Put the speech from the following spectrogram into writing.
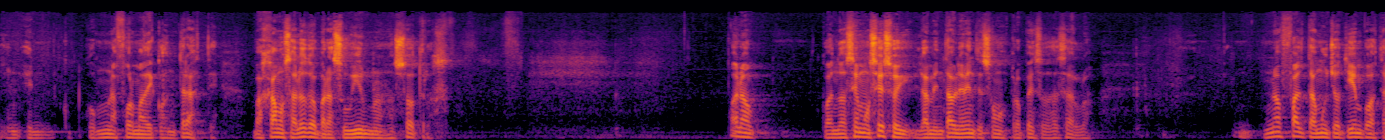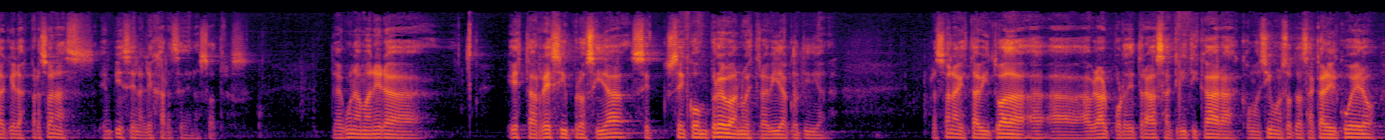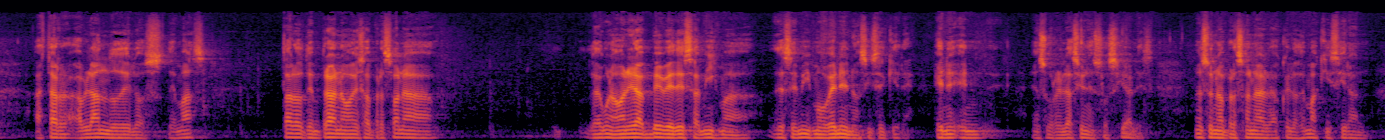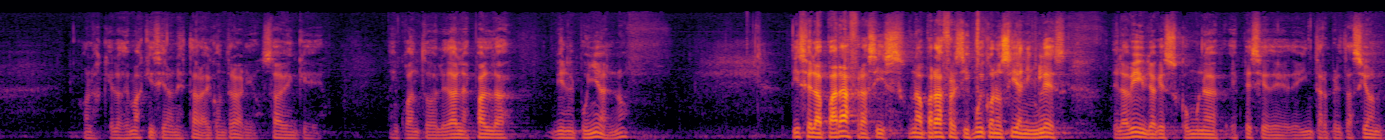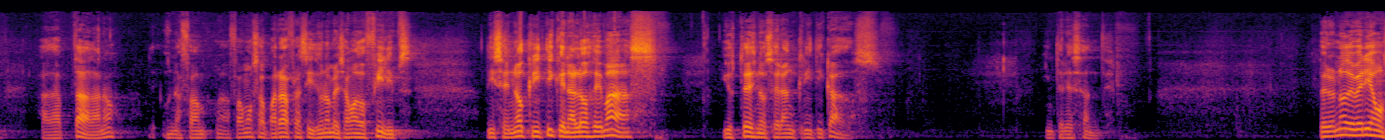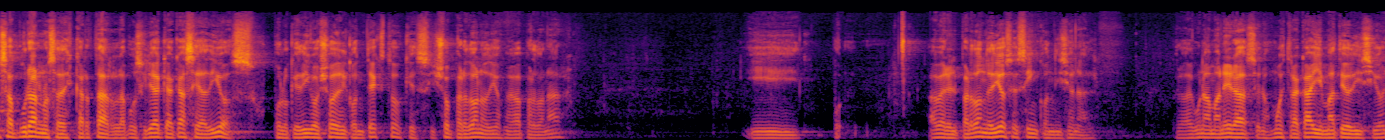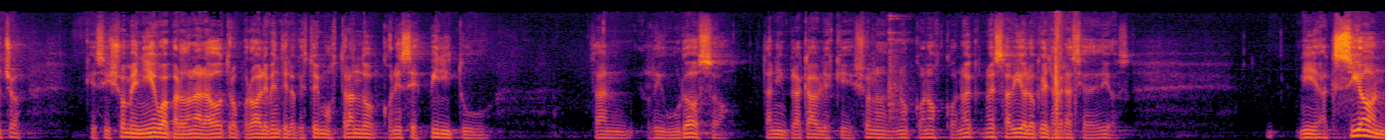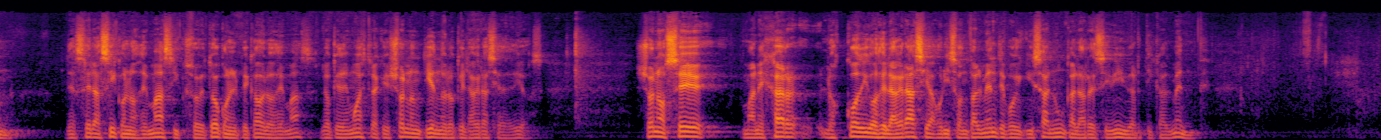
como una forma de contraste bajamos al otro para subirnos nosotros. Bueno, cuando hacemos eso, y lamentablemente somos propensos a hacerlo, no falta mucho tiempo hasta que las personas empiecen a alejarse de nosotros. De alguna manera, esta reciprocidad se, comprueba en nuestra vida cotidiana. Persona que está habituada a, hablar por detrás, a criticar, a, como decimos nosotros, a sacar el cuero, a estar hablando de los demás, tarde o temprano esa persona de alguna manera bebe de, esa misma, de ese mismo veneno, si se quiere, en, sus relaciones sociales. No es una persona a la que los demás quisieran, con las que los demás quisieran estar, al contrario, saben que en cuanto le dan la espalda viene el puñal, ¿no? Dice la paráfrasis, una paráfrasis muy conocida en inglés de la Biblia, que es como una especie de, interpretación adaptada, ¿no? Una, una famosa paráfrasis de un hombre llamado Phillips. Dice, no critiquen a los demás, y ustedes no serán criticados. Interesante. Pero no deberíamos apurarnos a descartar la posibilidad que acá sea Dios, por lo que digo yo en el contexto, que si yo perdono, Dios me va a perdonar. Y, a ver, el perdón de Dios es incondicional, pero de alguna manera se nos muestra acá y en Mateo 18 que si yo me niego a perdonar a otro, probablemente lo que estoy mostrando con ese espíritu tan riguroso, tan implacables que yo no, conozco, no he, sabido lo que es la gracia de Dios. Mi acción de ser así con los demás y sobre todo con el pecado de los demás, lo que demuestra que yo no entiendo lo que es la gracia de Dios. Yo no sé manejar los códigos de la gracia horizontalmente porque quizá nunca la recibí verticalmente.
